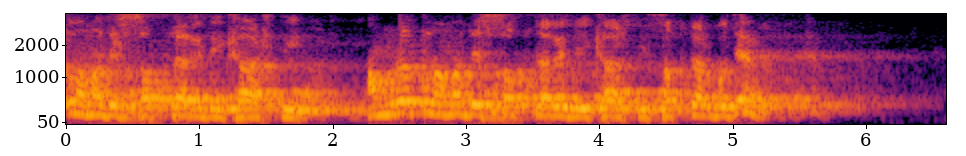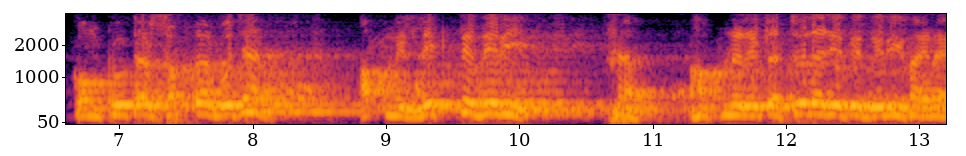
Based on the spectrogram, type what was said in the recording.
তো আমাদের সফটওয়্যারে দেখে আসছি। আমরা তো আমাদের সফটওয়্যারে দেখে আসছি। সফটওয়্যার বোঝেন? কম্পিউটার সফটওয়্যার বোঝেন? আপনি লিখতে দেরি। হ্যাঁ, আপনার এটা চলে যেতে দেরি হয় না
